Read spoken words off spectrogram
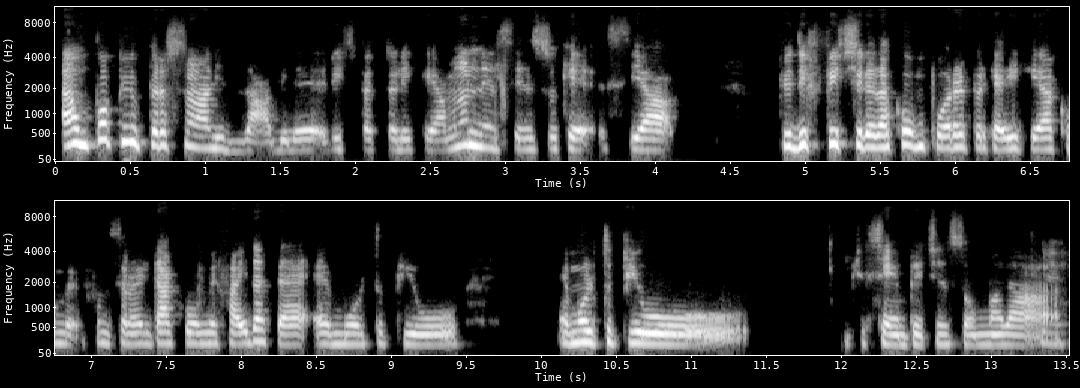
è un po' più personalizzabile rispetto all'IKEA, ma non nel senso che sia più difficile da comporre perché l'IKEA come funzionalità come fai da te è molto più, è molto più, più semplice insomma da,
